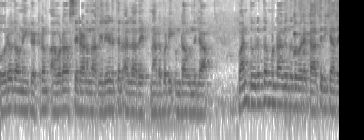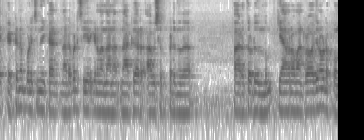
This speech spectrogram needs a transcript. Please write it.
ഓരോ തവണയും കെട്ടിടം അപകടാവസ്ഥയിലാണെന്ന വിലയിരുത്തൽ അല്ലാതെ നടപടി ഉണ്ടാവുന്നില്ല. വൻ ദുരന്തമുണ്ടാകുന്നതുവരെ കാത്തിരിക്കാതെ കെട്ടിടം പൊളിച്ചു നീക്കാൻ നടപടി സ്വീകരിക്കണമെന്നാണ് നാട്ടുകാർ ആവശ്യപ്പെടുന്നത്. പാറത്തോട് നിന്നും ക്യാമറമാൻ റോജനോടൊപ്പം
